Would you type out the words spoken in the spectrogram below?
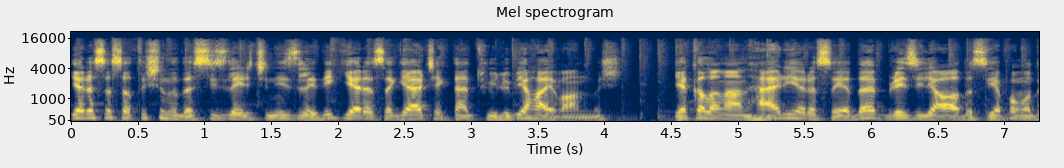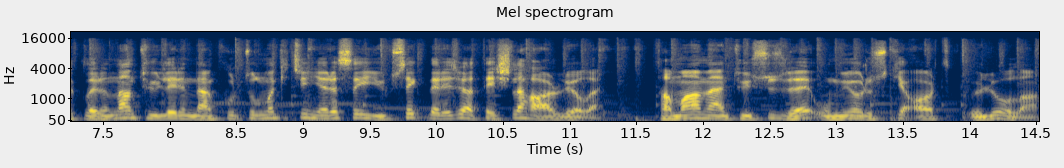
Yarasa satışını da sizler için izledik. Yarasa gerçekten tüylü bir hayvanmış. Yakalanan her yarasaya da Brezilya ağdası yapamadıklarından tüylerinden kurtulmak için yarasayı yüksek derece ateşle harlıyorlar. Tamamen tüysüz ve umuyoruz ki artık ölü olan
